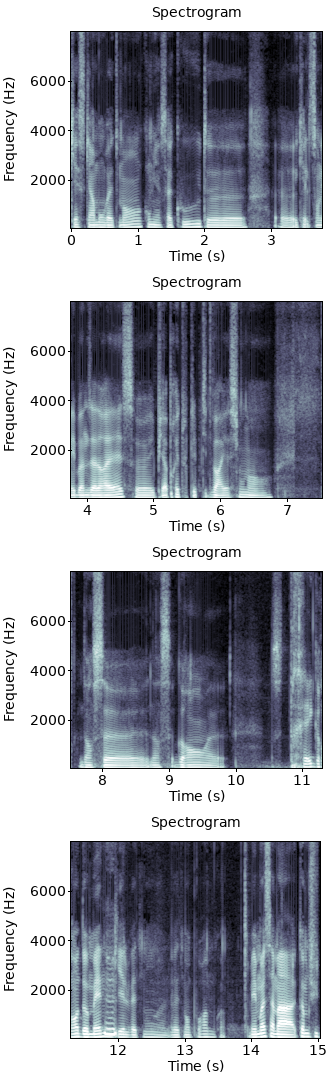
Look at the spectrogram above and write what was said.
qu'est-ce qu'un bon vêtement, combien ça coûte, euh, quelles sont les bonnes adresses, et puis après toutes les petites variations dans, dans, ce, dans ce grand, ce très grand domaine mm. qui est le vêtement, le vêtement pour homme. Quoi. Mais moi, ça m'a, comme je suis,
